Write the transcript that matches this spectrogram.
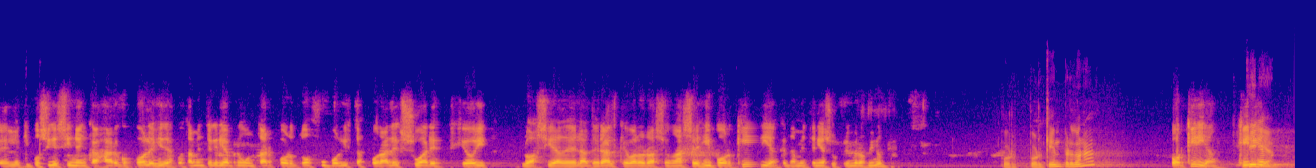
el, equipo sigue sin encajar goles y después también te quería preguntar por dos futbolistas, por Alex Suárez, que hoy lo hacía de lateral, qué valoración haces, y por Kirian, que también tenía sus primeros minutos. ¿Por, por quién, perdona? Por Kirian. Kirian. Kirian,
